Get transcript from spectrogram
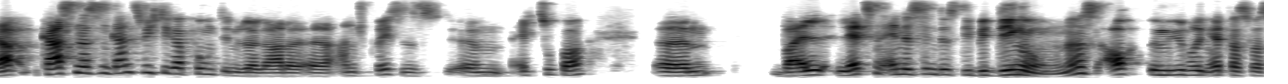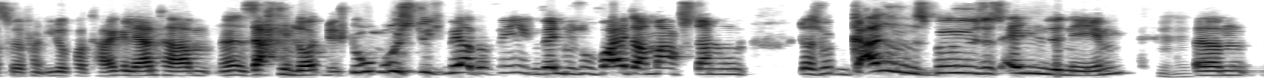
Ja, Carsten, das ist ein ganz wichtiger Punkt, den du da gerade äh, ansprichst. Das ist ähm, echt super. Ähm, weil letzten Endes sind es die Bedingungen. Ne? Das ist auch im Übrigen etwas, was wir von Ido Portal gelernt haben. Ne? Sag den Leuten nicht, du musst dich mehr bewegen. Wenn du so weitermachst, dann das wird ein ganz böses Ende nehmen. Mhm. Ähm,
